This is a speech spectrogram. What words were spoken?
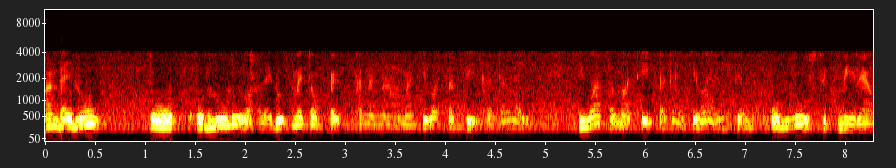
อันใดรู้ตัวคนรู้หรือว่าอะไรรู้ไม่ต้องไปพรรณนามันที่ว่าสติก็ได้ีว่าสมาธิก็ได้ที่ว่าแต่ผมรู้สึกมีแล้ว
